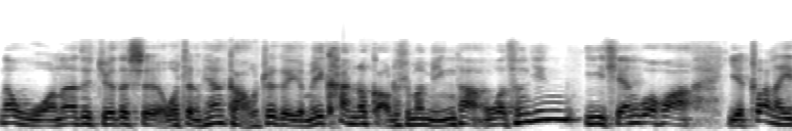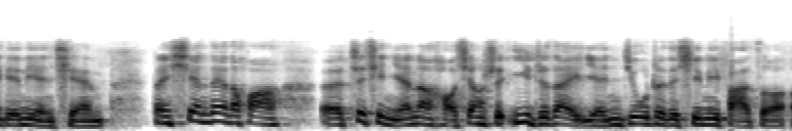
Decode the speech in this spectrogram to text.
那我呢就觉得是我整天搞这个也没看着搞着什么名堂。我曾经以前过话也赚了一点点钱，但现在的话，呃，这些年呢好像是一直在研究这个心理法则，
